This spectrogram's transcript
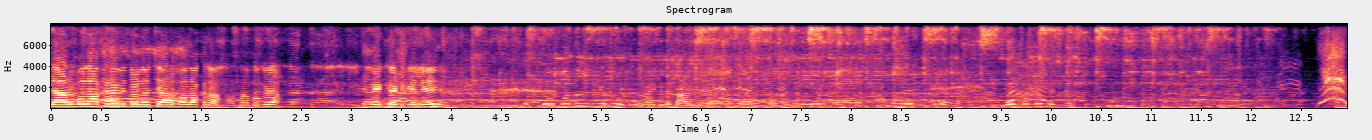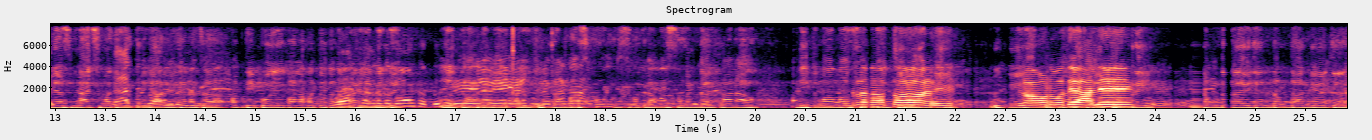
चार बॉल अकरा मित्रांनो चार बॉल अकरा. आता बघूया. विकेट गेली. इकडे चालले मॅच मध्ये मात्र आयोजनाचा अगदी मात्र पाहायला ग्रामस्थ मंडळ ठाणाव आणि तुम्हाला ग्राउंडमध्ये आले. आयोजन दमदार नियोजन.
